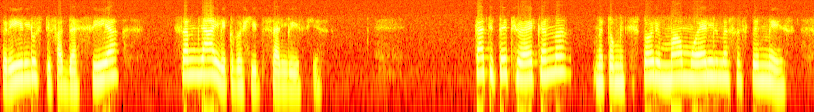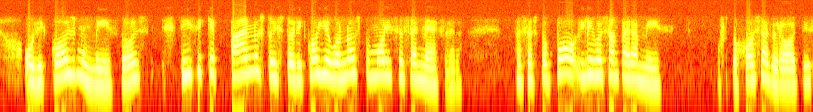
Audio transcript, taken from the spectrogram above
θρύλους, τη φαντασία, σαν μια άλλη εκδοχή της αλήθειας. Κάτι τέτοιο έκανα με το μυθιστόρημά μου Έλληνας ασθενής. Ο δικός μου μύθος στήθηκε πάνω στο ιστορικό γεγονός που μόλις σας ανέφερα. Θα σας το πω λίγο σαν παραμύθι. Ο φτωχός αγρότης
